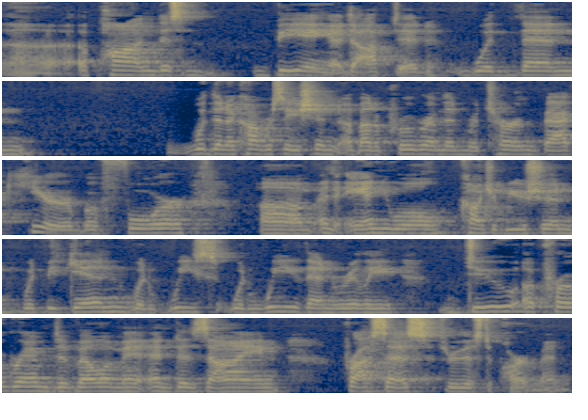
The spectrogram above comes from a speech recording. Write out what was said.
uh, upon this being adopted. Would then would then a conversation about a program then return back here before um, an annual contribution would begin? Would we, would we then really do a program development and design process through this department?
